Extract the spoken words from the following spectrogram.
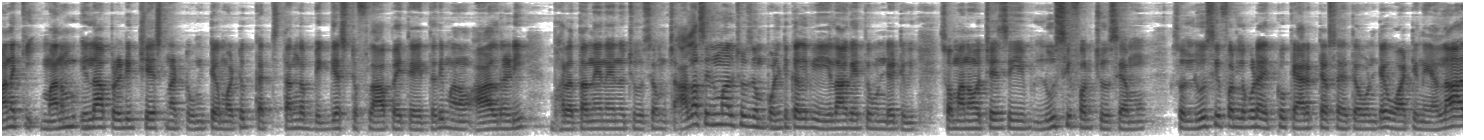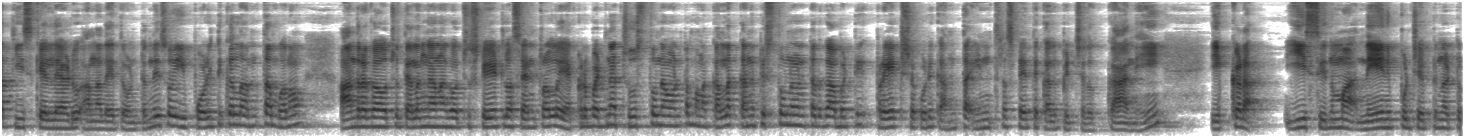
మనకి మనం ఇలా ప్రిడిక్ట్ చేసినట్టు ఉంటే మటుకు ఖచ్చితంగా బిగ్గెస్ట్ ఫ్లాప్ అయితే అవుతుంది. మనం ఆల్రెడీ భరత్ అనే నేను చూసాం. చాలా సినిమాలు చూసాం. పొలిటికల్కి ఇలాగైతే ఉండేటివి. సో మనం వచ్చేసి లూసిఫర్ చూసాము. సో లూసిఫర్లో కూడా ఎక్కువ క్యారెక్టర్స్ అయితే ఉంటే వాటిని ఎలా తీసుకెళ్ళాడు అన్నదైతే ఉంటుంది. సో ఈ పొలిటికల్ అంతా మనం ఆంధ్ర కావచ్చు తెలంగాణ కావచ్చు స్టేట్లో సెంట్రల్లో ఎక్కడ పడినా చూస్తూనే ఉంటాం. మన కళ్ళకి కనిపిస్తూనే ఉంటుంది కాబట్టి ప్రేక్షకుడికి అంత ఇంట్రెస్ట్ అయితే కల్పించదు. కానీ ఇక్కడ ఈ సినిమా నేను ఇప్పుడు చెప్పినట్టు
